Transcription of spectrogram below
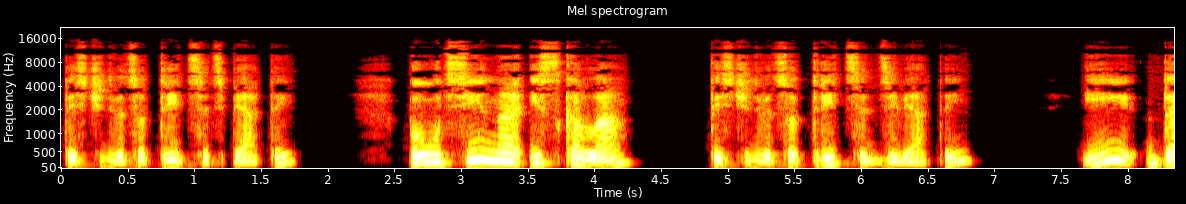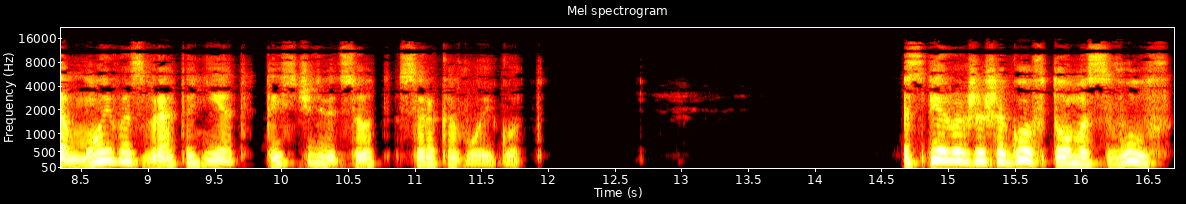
1935, «Паутина и скала», 1939 и «Домой возврата нет», 1940 год. С первых же шагов Томас Вулф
